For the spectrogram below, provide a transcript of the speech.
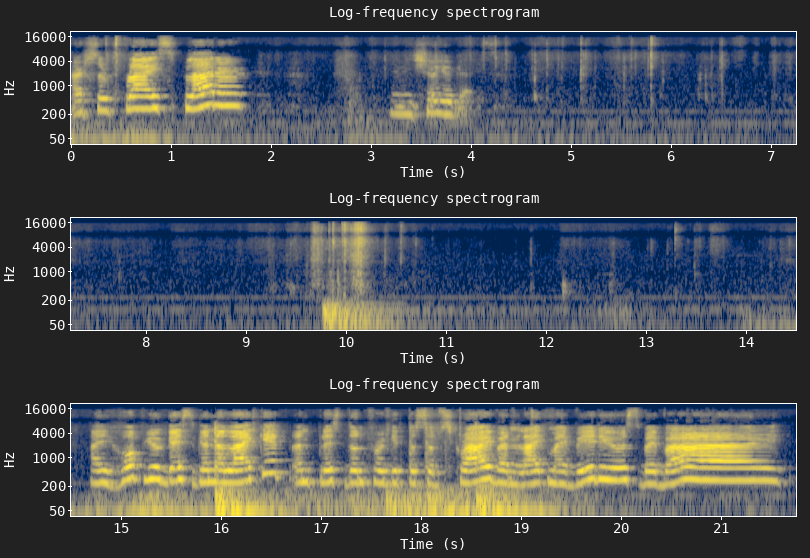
our surprise platter. Let me show you guys. I hope you guys gonna like it and please don't forget to subscribe and like my videos. Bye bye.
